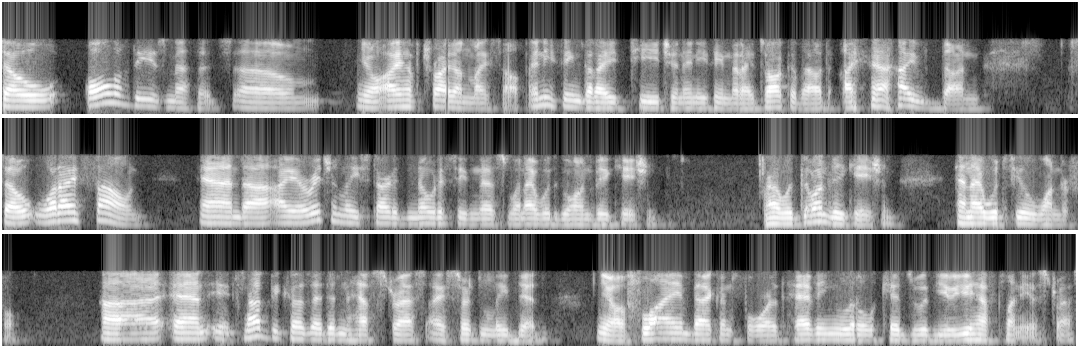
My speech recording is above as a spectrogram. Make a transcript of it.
So all of these methods, um, you know, I have tried on myself. Anything that I teach and anything that I talk about, I, I've done. So what I found, and uh, I originally started noticing this when I would go on vacation. I would go on vacation, and I would feel wonderful. Uh, and it's not because I didn't have stress. I certainly did you know, flying back and forth, having little kids with you, you have plenty of stress.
